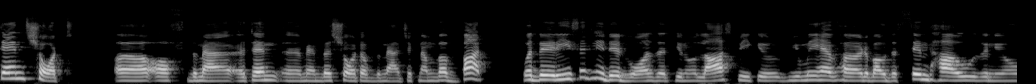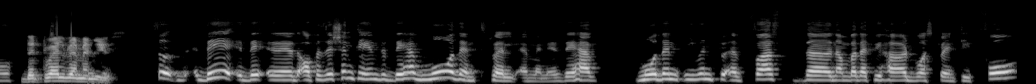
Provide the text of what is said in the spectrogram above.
10 short uh, of the ma- uh, 10 uh, members short of the magic number. But what they recently did was that, you know, last week you, you may have heard about the Sindh House and, you know, the 12 MNAs. So they, they uh, the opposition claims that they have more than 12 MNAs. They have more than even, first the number that we heard was 24.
